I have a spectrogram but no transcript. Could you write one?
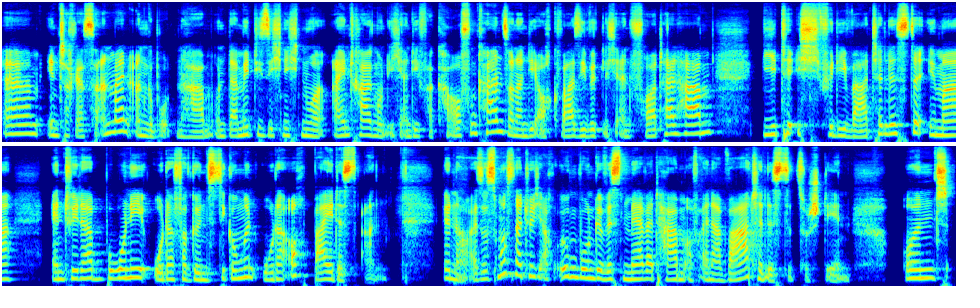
ähm, Interesse an meinen Angeboten haben. Und damit die sich nicht nur eintragen und ich an die verkaufen kann, sondern die auch quasi wirklich einen Vorteil haben, biete ich für die Warteliste immer entweder Boni oder Vergünstigungen oder auch beides an. Genau, also es muss natürlich auch irgendwo einen gewissen Mehrwert haben, auf einer Warteliste zu stehen. Und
